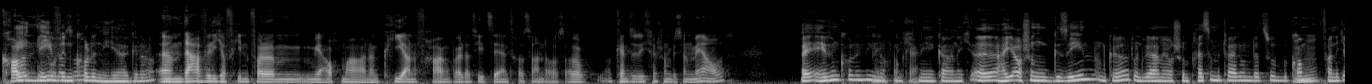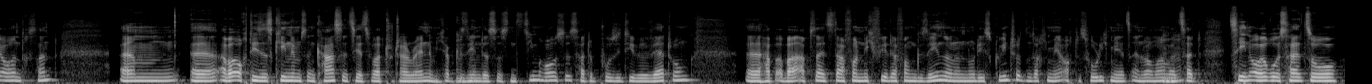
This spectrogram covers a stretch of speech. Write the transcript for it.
Colony. Avon so. Colony, ja, genau. Ähm, da will ich auf jeden Fall ähm, mir auch mal einen Key anfragen, weil das sieht sehr interessant aus. Also kennst du dich da schon ein bisschen mehr aus? Bei Avon Colony Nee, noch nicht, okay. nee, gar nicht. Äh, Habe ich auch schon gesehen und gehört und wir haben ja auch schon Pressemitteilungen dazu bekommen, Mhm. fand ich auch interessant. Ähm, äh, aber auch dieses Kingdoms and Castles jetzt war total random. Ich habe Mhm. gesehen, dass es in Steam raus ist, hatte positive Bewertungen, äh, habe aber abseits davon nicht viel davon gesehen, sondern nur die Screenshots und dachte mir, ach, das hole ich mir jetzt einfach mal, Mhm. weil es halt 10 Euro ist halt so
